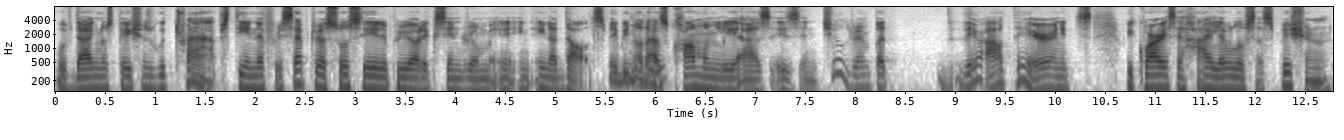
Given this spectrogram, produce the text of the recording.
we've diagnosed patients with TRAPS, TNF receptor associated periodic syndrome in, in, in adults. Maybe not mm-hmm. as commonly as is in children, but they're out there and it requires a high level of suspicion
